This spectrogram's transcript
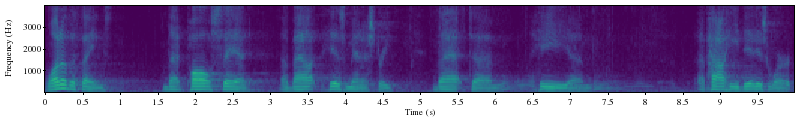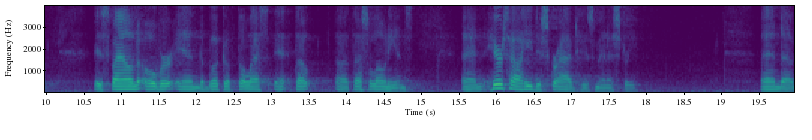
One of the things that Paul said about his ministry that um, he um, of how he did his work is found over in the book of uh, Thessalonians. And here's how he described his ministry. And um,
